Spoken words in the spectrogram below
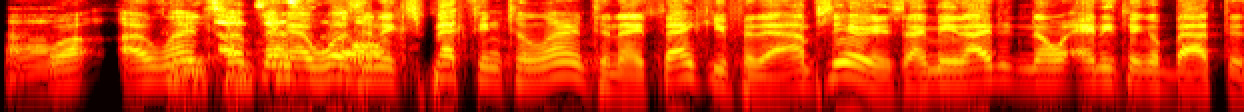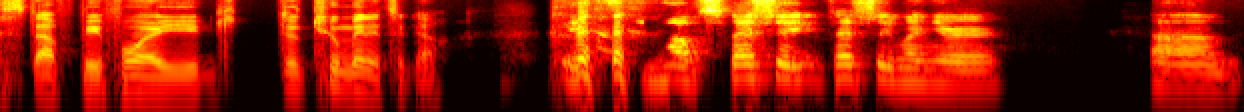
Uh, Well, I learned something I wasn't expecting to learn tonight. Thank you for that. I'm serious. I mean, I didn't know anything about this stuff before you two minutes ago. it helps, especially especially when you're um,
